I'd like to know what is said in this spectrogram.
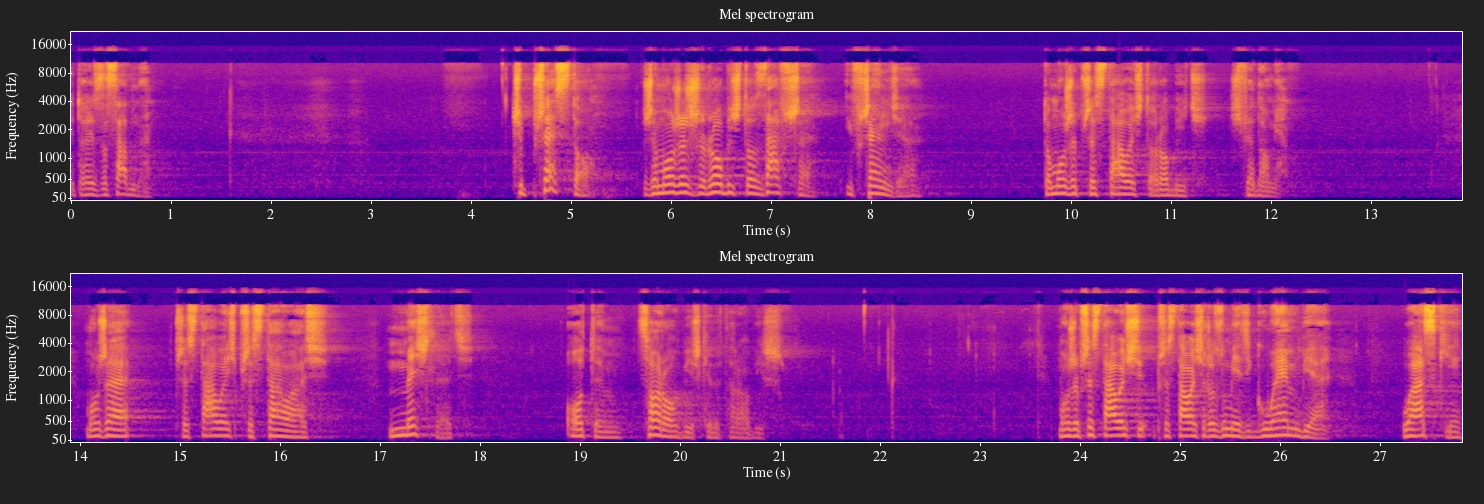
I to jest zasadne. Czy przez to, że możesz robić to zawsze i wszędzie, to może przestałeś to robić świadomie? Może przestałeś, przestałaś myśleć o tym, co robisz, kiedy to robisz. Może przestałeś, przestałaś rozumieć głębie łaski,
